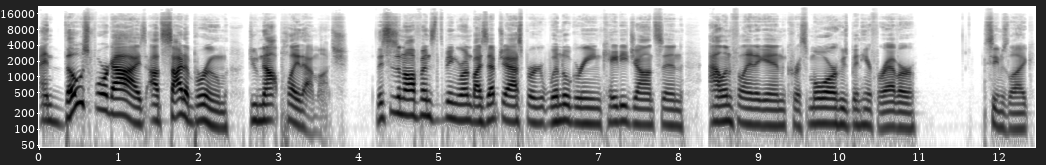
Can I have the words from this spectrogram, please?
And those four guys outside of Broom do not play that much. This is an offense that's being run by Zep Jasper, Wendell Green, KD Johnson, Allen Flanigan, Chris Moore, who's been here forever, seems like.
